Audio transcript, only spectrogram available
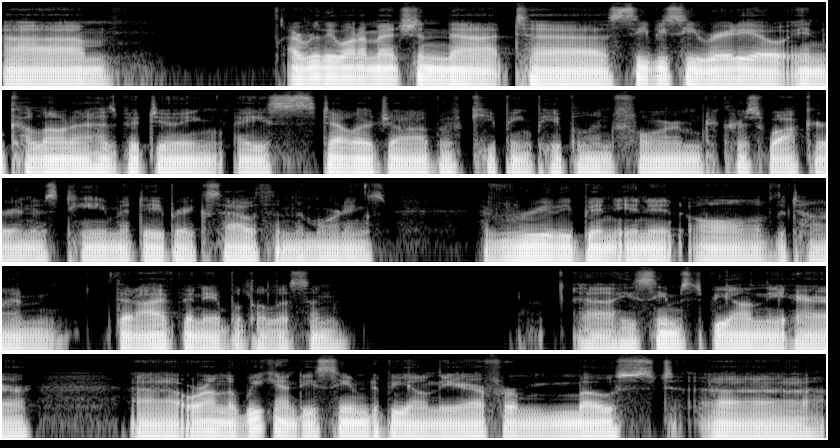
Um, I really want to mention that uh, CBC Radio in Kelowna has been doing a stellar job of keeping people informed. Chris Walker and his team at Daybreak South in the mornings have really been in it all of the time that I've been able to listen. Uh, he seems to be on the air uh, or on the weekend. He seemed to be on the air for most uh,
